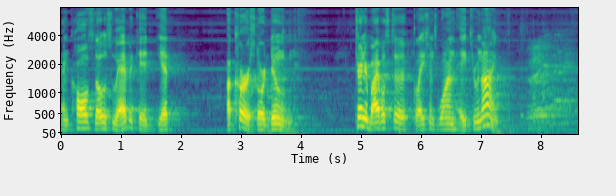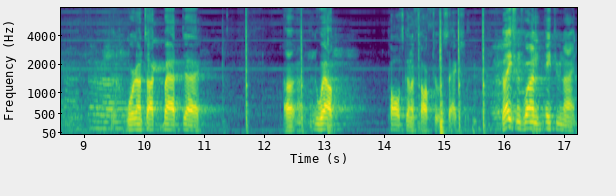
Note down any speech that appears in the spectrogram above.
and calls those who advocate it accursed or doomed. Turn your Bibles to Galatians 1 8 through 9. We're going to talk about, uh, uh, well, Paul's going to talk to us actually. Galatians 1 8 through 9.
